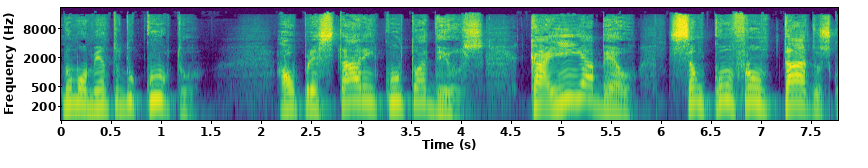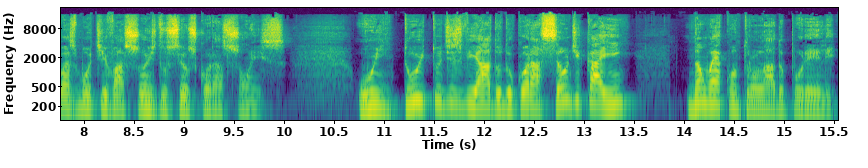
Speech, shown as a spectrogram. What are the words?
no momento do culto. Ao prestarem culto a Deus, Caim e Abel são confrontados com as motivações dos seus corações. O intuito desviado do coração de Caim não é controlado por ele,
